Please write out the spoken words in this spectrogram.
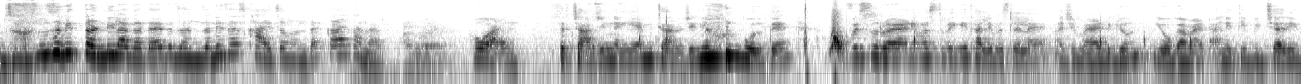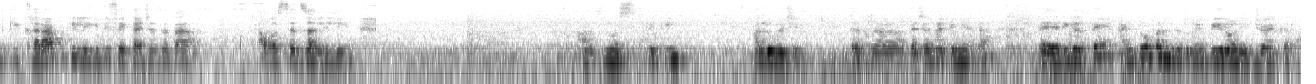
झणझणीत थंडी लागत आहे तर झणझणीतच खायचं म्हणताय. काय खाणार? हो आहे तर चार्जिंग नाही आहे मी चार्जिंग लावून बोलते. ऑफिस सुरू आहे आणि मस्तपैकी खाली बसलेलं आहे. माझी मॅट घेऊन योगा मॅट. आणि ती बिचारी इतकी खराब केली की ती फेकायच्याच आता अवस्थेत झालेली आहे. आज मस्तपैकी आलू भजी. तर त्याच्यासाठी मी आता तयारी करते आणि तोपर्यंत तुम्ही बिरोल एन्जॉय करा.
